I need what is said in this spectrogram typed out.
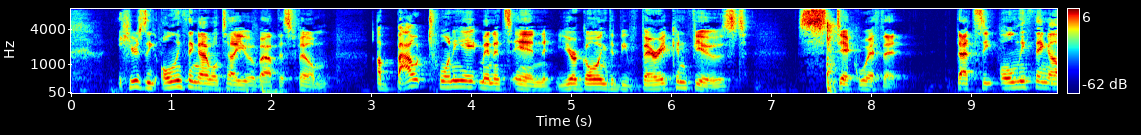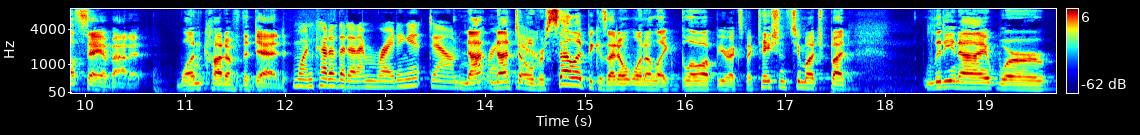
Here's the only thing I will tell you about this film. About 28 minutes in, you're going to be very confused. Stick with it. That's the only thing I'll say about it. One Cut of the Dead One cut of the dead. I'm writing it down. not right not to now. oversell it because I don't want to like blow up your expectations too much, but Lydia and I were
